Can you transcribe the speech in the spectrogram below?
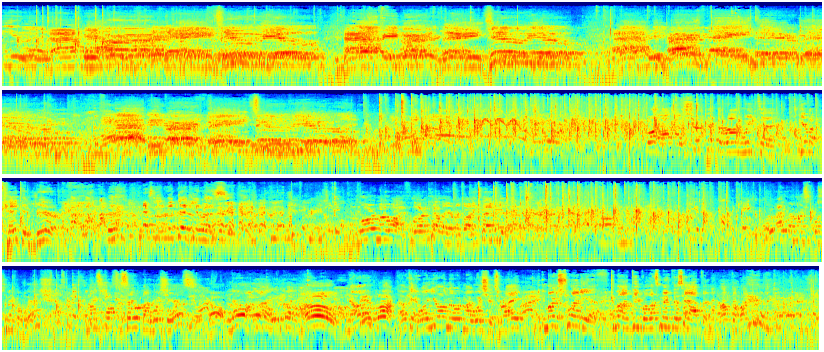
you. Happy birthday to you. Happy birthday to you. Happy birthday, dear Bill. Happy birthday to you. Boy, I, I sure picked the wrong week to give up cake and beer. this is ridiculous. Laura, Laura Kelly, everybody. Thank you. Are you gonna cut the cake or blow? I, am I supposed to make a wish? Am I supposed to say what my wish is? No. No, no. No? bad luck. Okay, well, you all know what my wish is, right? right. March 20th. Come on, people, let's make this happen. How's the hundred?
